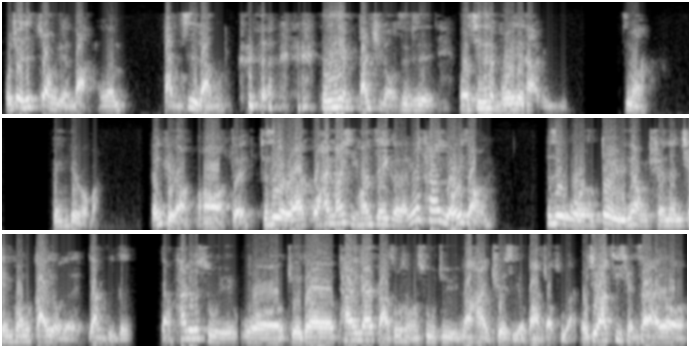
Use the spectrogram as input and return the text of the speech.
我记得是状元吧，我们板治郎，这是念板治郎是不是？我其实很不会念他的名字，是吗？Banchero 吧，Banchero 哦，对，就是我我还蛮喜欢这个的，因为他有一种，就是我对于那种全能前锋该有的样子的。这样，他就是属于我觉得他应该打出什么数据，那他也确实有办法找出来。我记得他季前赛还有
